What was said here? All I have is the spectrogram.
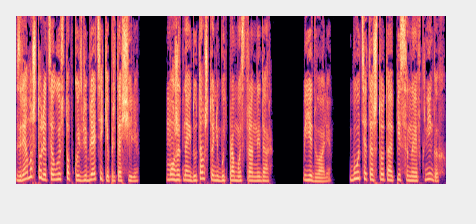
Зря мы, что ли, целую стопку из библиотеки притащили. Может, найду там что-нибудь про мой странный дар?» «Едва ли. Будь это что-то описанное в книгах,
